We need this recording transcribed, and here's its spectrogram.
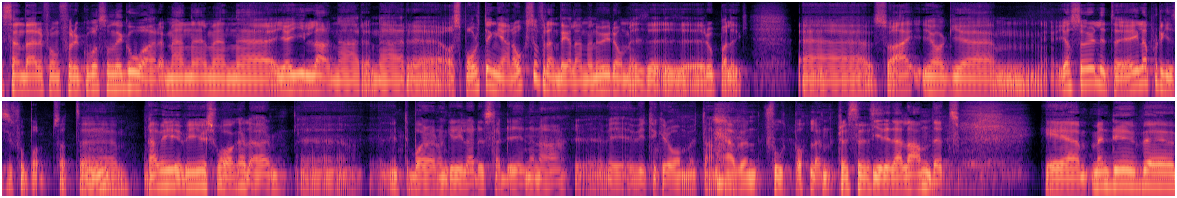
Sen därifrån får det gå som det går. Men, men eh, jag gillar när, när och Sporting gärna också för den delen, men nu är de i, i Europa League. Eh, så jag, jag sörjer lite, jag gillar portugisisk fotboll. Så att, mm. ja, vi, vi är ju svaga där. Eh, inte bara de grillade sardinerna vi, vi tycker om utan även fotbollen Precis. i det där landet. Eh, men du, eh,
